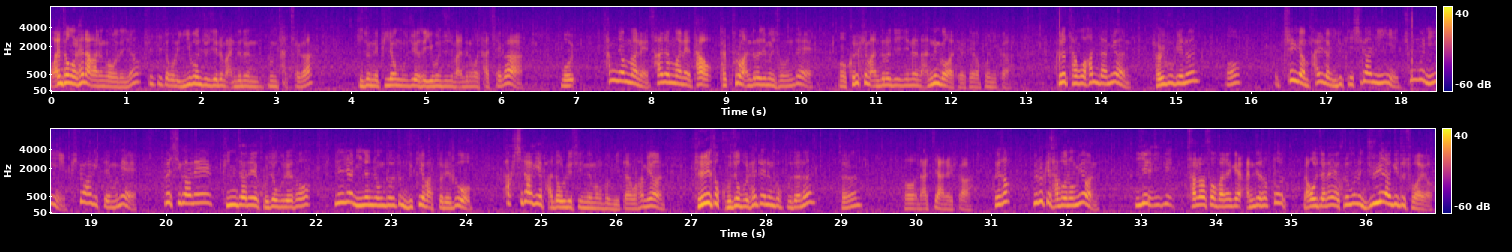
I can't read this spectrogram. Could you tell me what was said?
완성을 해 나가는 거거든요. 실질적으로 2번 주지를 만드는 분 자체가 기존의 비정구주에서 2번 주지 만드는 것 자체가 뭐 3년 만에, 4년 만에 다 100% 만들어지면 좋은데 어, 그렇게 만들어지지는 않는 것 같아요. 제가 보니까. 그렇다고 한다면 결국에는 어, 7년, 8년 이렇게 시간이 충분히 필요하기 때문에 그 시간에 빈자리에 고접을 해서 1년, 2년 정도 좀 늦게 받더라도 확실하게 받아 올릴 수 있는 방법이 있다고 하면 계속 고접을 해대는 것보다는 저는 더 낫지 않을까. 그래서 이렇게 잡아놓으면 이게, 이게 잘라서 만약에 안 돼서 또 나오잖아요. 그러면은 유인하기도 좋아요.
